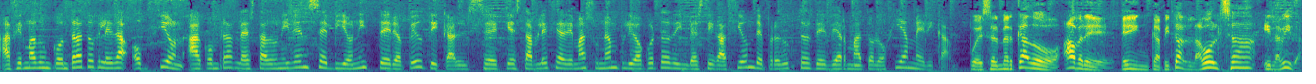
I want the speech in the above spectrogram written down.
Ha firmado un contrato que le da opción a comprar la estadounidense Bionit Therapeuticals, que establece además un amplio acuerdo de investigación de productos de dermatología médica. Pues el mercado abre en Capital la Bolsa y la Vida.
